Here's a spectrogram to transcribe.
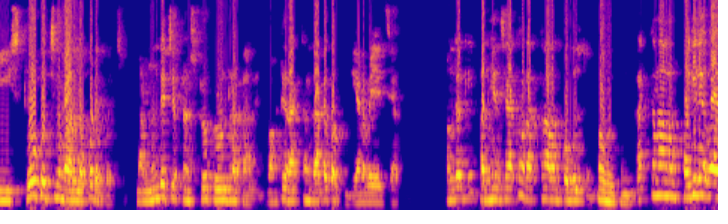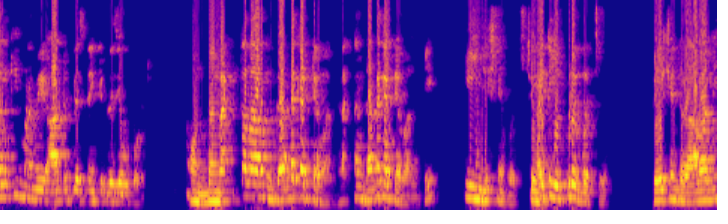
ఈ స్ట్రోక్ వచ్చిన వాళ్ళలో కూడా ఇవ్వచ్చు. మనం ముందే చెప్పిన స్ట్రోక్ రెండు రకాలు. ఒకటి రక్తం గడ్డ కొడుతుంది ఎనభై ఐదు శాతం. కొందరికి పదిహేను శాతం రక్తనాళం పగులుతుంది. పగులుతుంది. రక్తనాళం పగిలే వాళ్ళకి మనం ఈ ఆల్టిప్లేస్ టెనిక్టిప్లేస్ ఇవ్వకూడదు రక్తనాళం గడ్డ కట్టే వాళ్ళకి రక్తం గడ్డ కట్టే వాళ్ళకి ఈ ఇంజెక్షన్ ఇవ్వచ్చు. అయితే ఎప్పుడు ఇవ్వచ్చు? పేషెంట్ రావాలి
